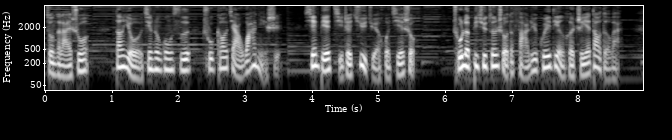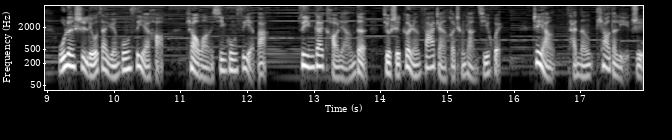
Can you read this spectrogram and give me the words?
总的来说，当有竞争公司出高价挖你时，先别急着拒绝或接受。除了必须遵守的法律规定和职业道德外，无论是留在原公司也好，跳往新公司也罢，最应该考量的。就是个人发展和成长机会，这样才能跳得理智、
